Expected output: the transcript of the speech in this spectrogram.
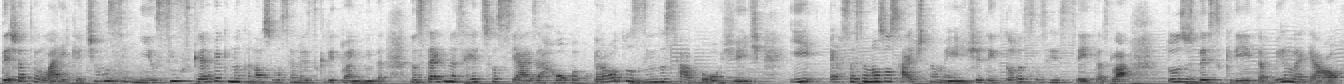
deixa teu like, ativa o sininho, se inscreve aqui no canal se você não é inscrito ainda, nos segue nas redes sociais, arroba Produzindo Sabor, gente, e acesse nosso site também, a gente tem todas essas receitas lá, todas descritas, bem legal,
